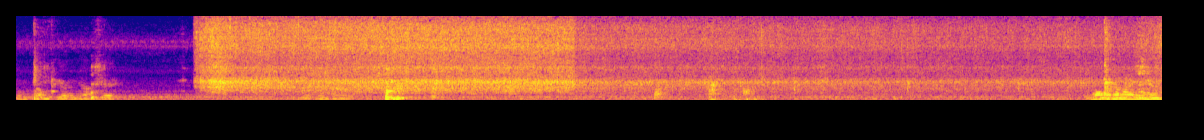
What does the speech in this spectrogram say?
ลองจำเครื่องอย่างเลยเดี๋ยวมันจะหอมขนาดนี้นะ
